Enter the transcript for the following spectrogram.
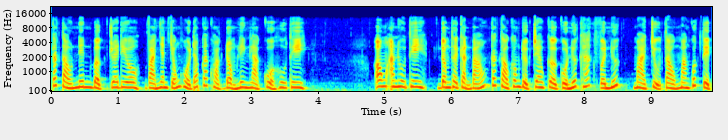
các tàu nên bật radio và nhanh chóng hồi đáp các hoạt động liên lạc của Houthi. Ông Al-Houthi đồng thời cảnh báo các tàu không được treo cờ của nước khác với nước mà chủ tàu mang quốc tịch.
